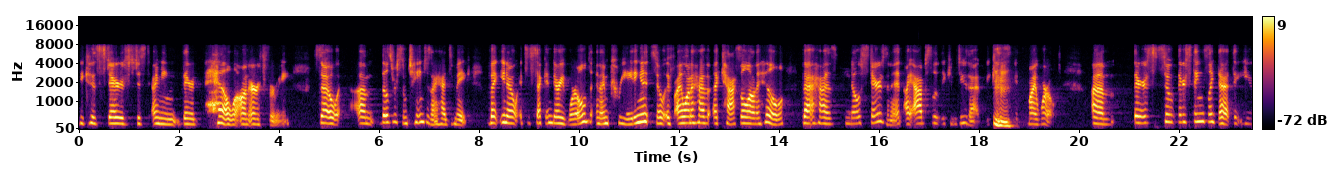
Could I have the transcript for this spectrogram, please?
because stairs just, I mean, they're hell on earth for me. So um, those were some changes I had to make. But you know, it's a secondary world and I'm creating it. So if I want to have a castle on a hill that has no stairs in it, I absolutely can do that because mm-hmm. it's my world. Um, there's so there's things like that that you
